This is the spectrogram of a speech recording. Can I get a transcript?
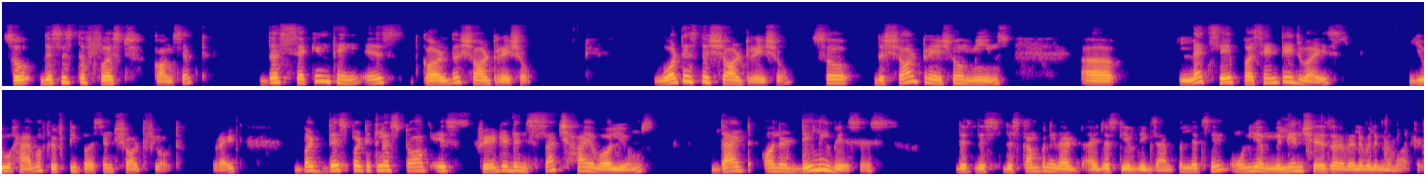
So, this is the first concept. The second thing is called the short ratio. What is the short ratio? So, the short ratio means uh, let's say percentage wise you have a 50% short float right? But this particular stock is traded in such high volumes that on a daily basis this this this company that i just gave the example let's say only a million shares are available in the market.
